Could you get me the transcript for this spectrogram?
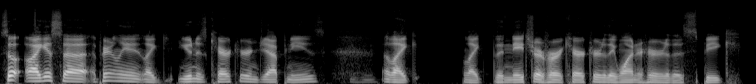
So I guess uh, apparently, like Yuna's character in Japanese, uh, like like the nature of her character, they wanted her to speak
